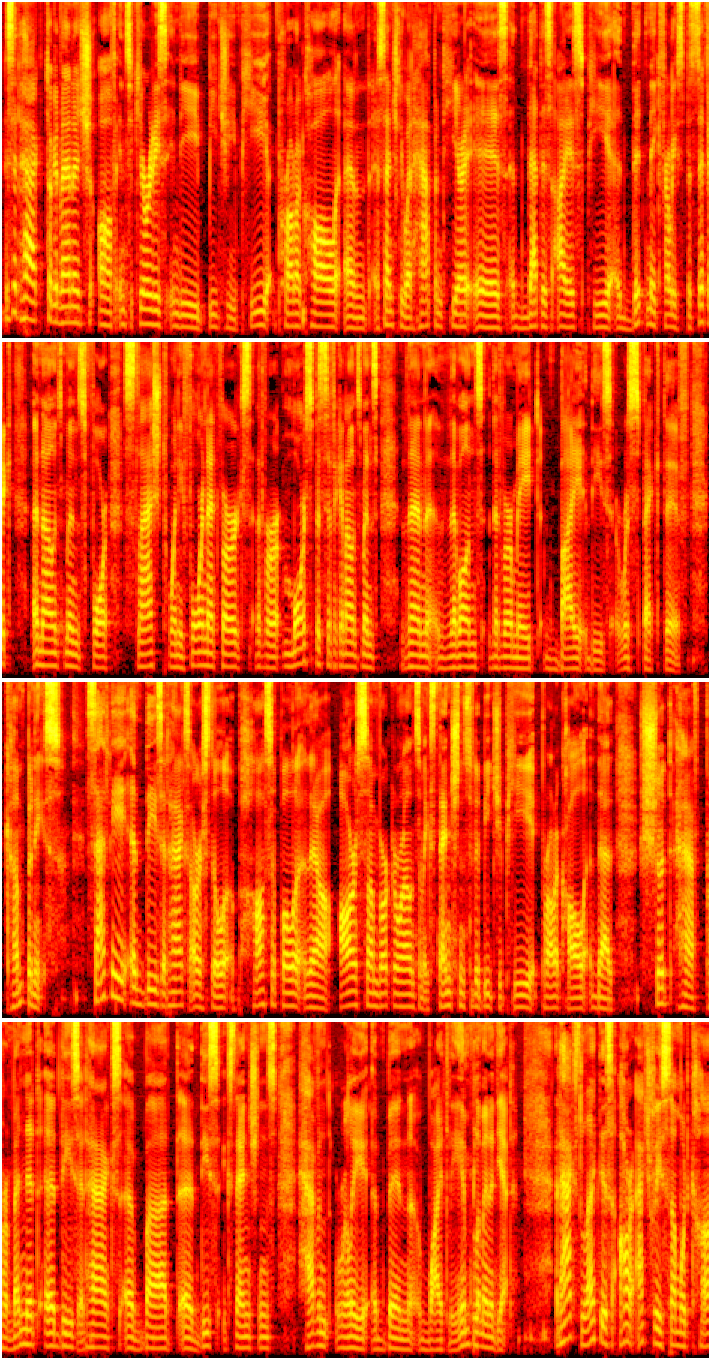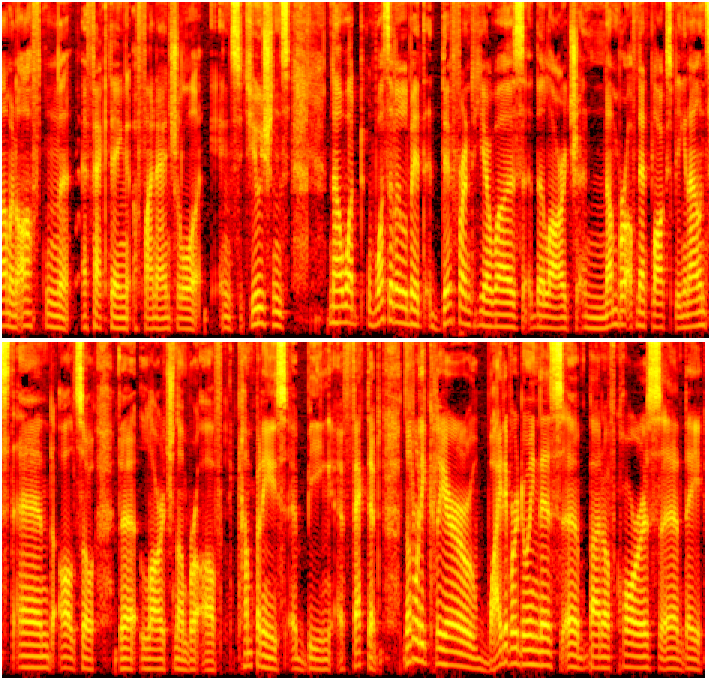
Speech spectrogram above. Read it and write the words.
This attack took advantage of insecurities in the BGP protocol, and essentially what happened here is that this ISP did make fairly specific announcements for slash 24 networks that were more specific announcements than the ones that were made by these respective companies. Sadly, these attacks are still possible. There are some workarounds, some extensions to the BGP protocol that should have prevented uh, these attacks, uh, but uh, these extensions haven't really been widely implemented yet. Attacks like this are actually somewhat common, often affecting financial institutions. Now, what was a little bit different here was the large number of net blocks being announced and also the large number of companies being affected. Not really clear why they were doing this, uh, but of course, uh, they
